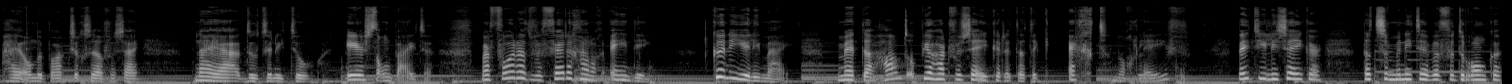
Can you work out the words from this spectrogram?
hij onderbrak zichzelf en zei: Nou ja, het doet er niet toe. Eerst ontbijten. Maar voordat we verder gaan, nog één ding. Kunnen jullie mij met de hand op je hart verzekeren dat ik echt nog leef? Weten jullie zeker dat ze me niet hebben verdronken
